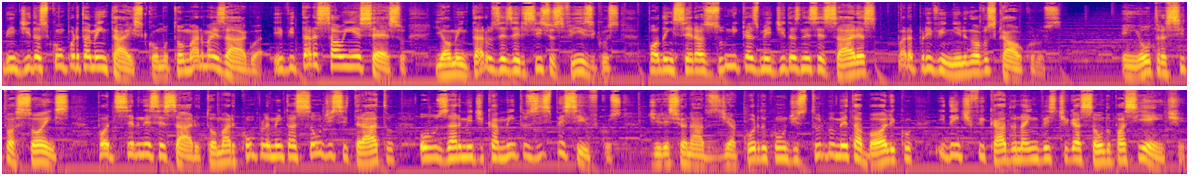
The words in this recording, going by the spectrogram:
medidas comportamentais como tomar mais água, evitar sal em excesso e aumentar os exercícios físicos podem ser as únicas medidas necessárias para prevenir novos cálculos. Em outras situações, pode ser necessário tomar complementação de citrato ou usar medicamentos específicos, direcionados de acordo com o distúrbio metabólico identificado na investigação do paciente.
